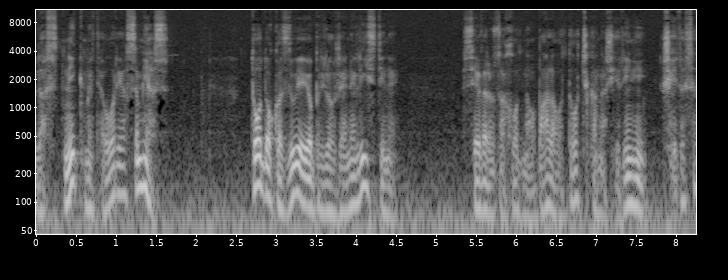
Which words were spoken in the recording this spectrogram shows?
Lastnik meteorja sem jaz. To dokazujejo priložene listine. Severozahodna obala otočka na širini 60,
